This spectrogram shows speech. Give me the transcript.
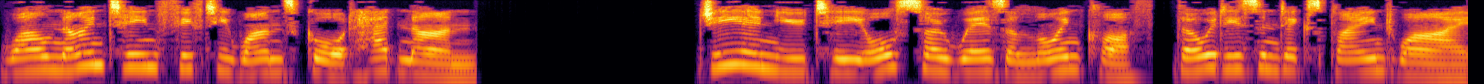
while 1951's Gort had none. GNUT also wears a loincloth, though it isn't explained why.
